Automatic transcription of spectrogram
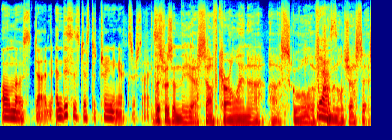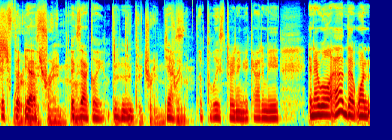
almost done. And this is just a training exercise. This was in the uh, South Carolina uh, School of Yes. Criminal Justice, It's the- where yes, they train. uh, exactly. They, Mhm. they, they train, Yes, train them. the Police Training Academy. And I will add that one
